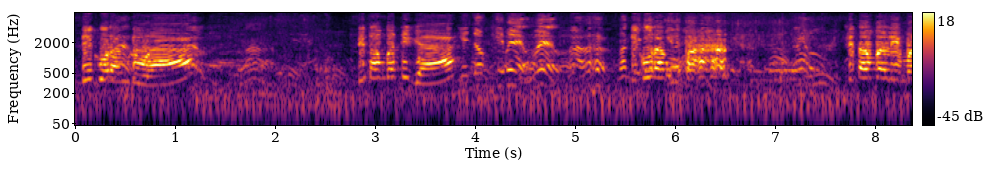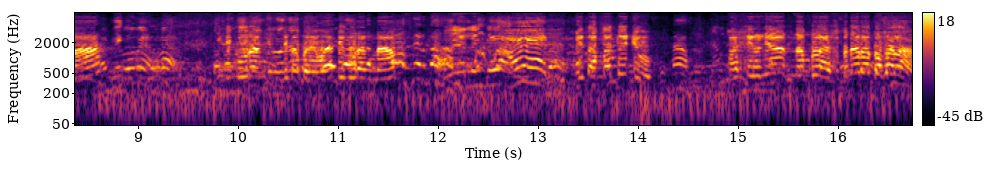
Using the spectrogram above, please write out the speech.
Dikurang 2 Ditambah 3 Dikurang 4 Ditambah 5 Dikurang Ditambah 5 Dikurang 6 Ditambah 7 Hasilnya 16 Benar atau salah?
